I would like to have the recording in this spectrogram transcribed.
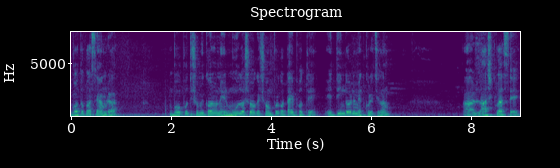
গত ক্লাসে আমরা বহুপদী সমীকরণের মূল ও সহগের সম্পর্ক টাইপ হতে এই তিন ধরনের ম্যাথ করেছিলাম। আর লাস্ট ক্লাসে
